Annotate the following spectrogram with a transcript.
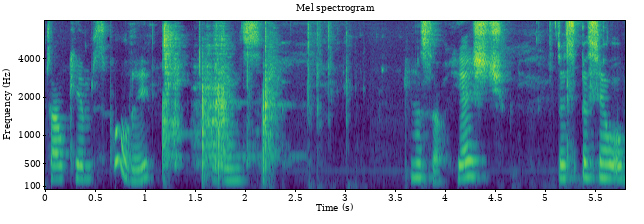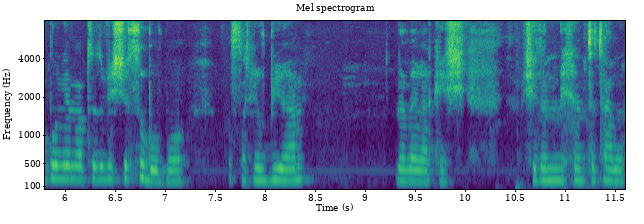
całkiem spory, a więc. No co, jeść. To jest specjal ogólnie na te 200 subów, bo ostatnio wbiłem. Nie wiem, jakieś 7 miesięcy temu.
